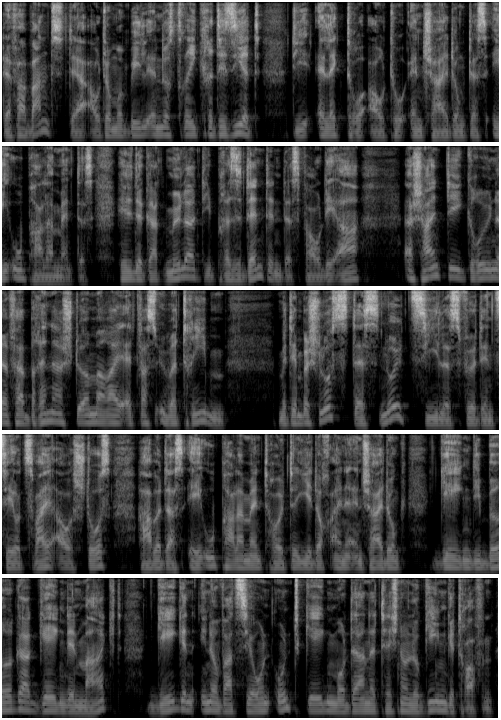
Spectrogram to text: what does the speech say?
Der Verband der Automobilindustrie kritisiert die Elektroauto-Entscheidung des EU-Parlamentes. Hildegard Müller, die Präsidentin des VDA, erscheint die grüne Verbrennerstürmerei etwas übertrieben. Mit dem Beschluss des Nullzieles für den CO2-Ausstoß habe das EU-Parlament heute jedoch eine Entscheidung gegen die Bürger, gegen den Markt, gegen Innovation und gegen moderne Technologien getroffen,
